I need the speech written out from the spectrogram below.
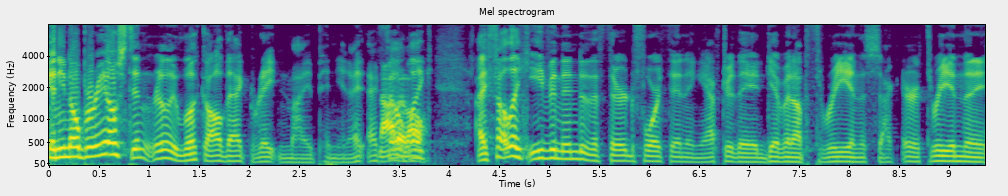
And you know, Berrios didn't really look all that great in my opinion. I, I felt like all. I felt like even into the third, fourth inning, after they had given up three in the sec or three in the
